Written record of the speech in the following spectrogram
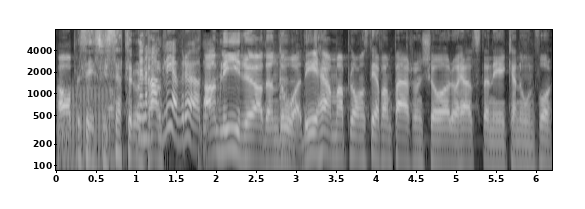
Ja, precis. Vi sätter Men han blev röd. Han blir röd ändå. Det är hemmaplan, Stefan Persson kör och hästen är i kanonform.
